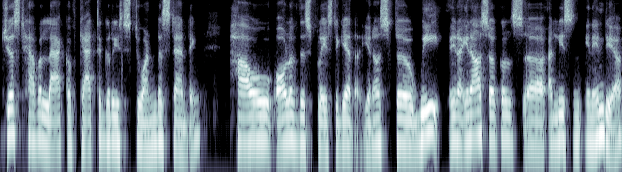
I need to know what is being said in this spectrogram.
just have a lack of categories to understanding how all of this plays together you know? So we you know in our circles uh, at least in, in india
